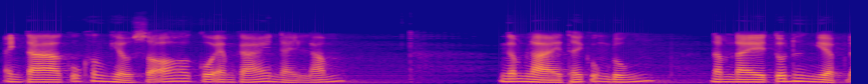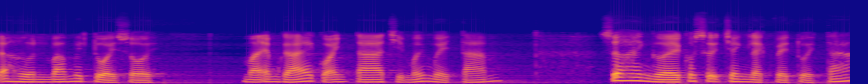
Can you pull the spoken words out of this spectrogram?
Anh ta cũng không hiểu rõ cô em gái này lắm. Ngâm lại thấy cũng đúng. Năm nay Tôn Hưng Nghiệp đã hơn 30 tuổi rồi, Mà em gái của anh ta chỉ mới 18 Giữa hai người có sự chênh lệch về tuổi tác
